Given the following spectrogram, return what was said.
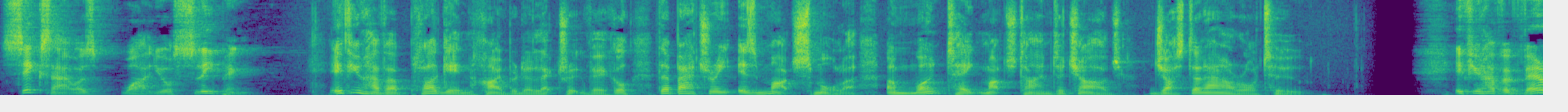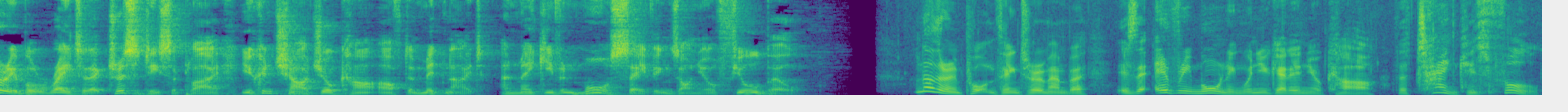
6 hours while you're sleeping. If you have a plug-in hybrid electric vehicle, the battery is much smaller and won't take much time to charge, just an hour or two. If you have a variable rate electricity supply, you can charge your car after midnight and make even more savings on your fuel bill. Another important thing to remember is that every morning when you get in your car, the tank is full.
